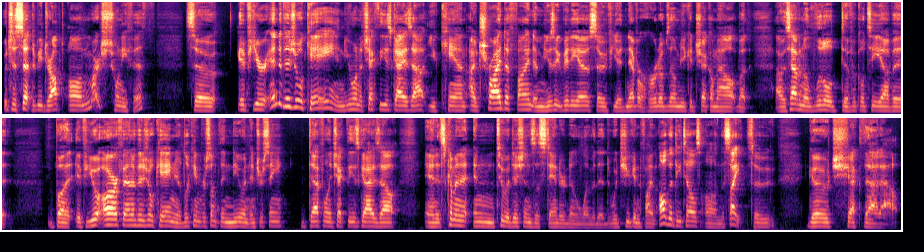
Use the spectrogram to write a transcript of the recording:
which is set to be dropped on March 25th. So if you're individual K and you want to check these guys out, you can. I tried to find a music video, so if you had never heard of them, you could check them out, but I was having a little difficulty of it. But if you are a fan of Visual K and you're looking for something new and interesting, definitely check these guys out. And it's coming in two editions, a standard and limited, which you can find all the details on the site. So go check that out.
